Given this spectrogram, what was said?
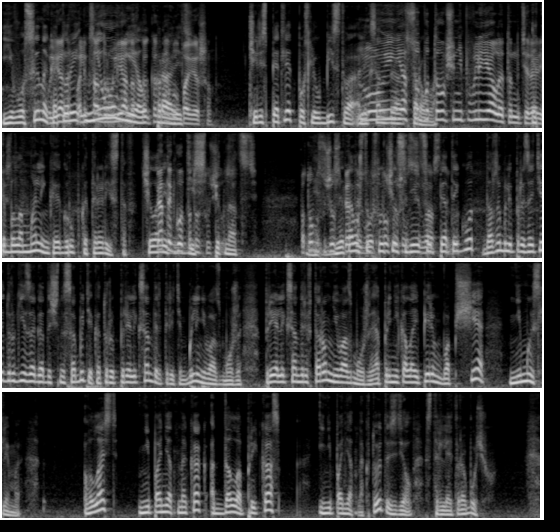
его сына, Ульянов- который Александр не Ульянов умел когда был править. повешен? Через пять лет после убийства Александра ну и не II. особо-то вообще не повлияло это на террористов. Это была маленькая группа террористов. Человек Пятый год потом случился. 10-15. Потом Нет, случился Для того, чтобы год, случился случился 905 17-й год, должны были произойти другие загадочные события, которые при Александре Третьем были невозможны, при Александре Втором невозможны, а при Николае Первом вообще немыслимы. Власть непонятно как отдала приказ, и непонятно, кто это сделал, стрелять в рабочих.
